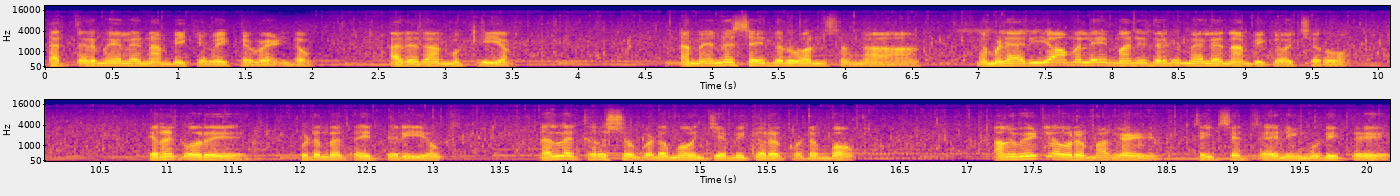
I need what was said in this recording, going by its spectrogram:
கத்தர் மேல நம்பிக்கை வைக்க வேண்டும். அதுதான் முக்கியம். நம்ம என்ன செய்திருவோம்னு சொன்னா நம்மளை அறியாமலே மனிதர்கள் மேல நம்பிக்கை வச்சிருவோம். எனக்கு ஒரு குடும்பத்தை தெரியும். நல்ல கிறிஸ்துவ குடும்பம் ஜெபிக்கிற குடும்பம். அவங்க வீட்டில் ஒரு மகள் டீச்சர் ட்ரைனிங் முடித்து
